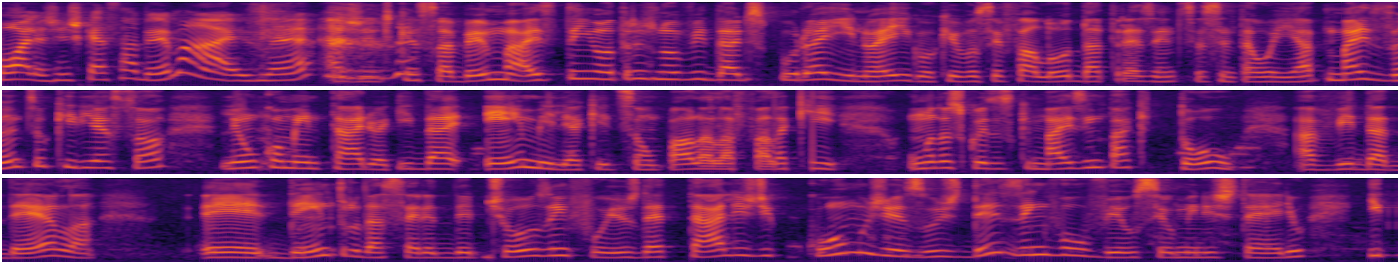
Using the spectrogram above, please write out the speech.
Olha, a gente quer saber mais, né? A gente quer saber mais. Tem outras novidades por aí, não é, Igor? Que você falou da 360 Way Up. Mas antes eu queria só ler um comentário aqui da Emily, aqui de São Paulo. Ela fala que uma das coisas que mais impactou a vida dela é, dentro da série The Chosen foi os detalhes de como Jesus desenvolveu o seu ministério e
